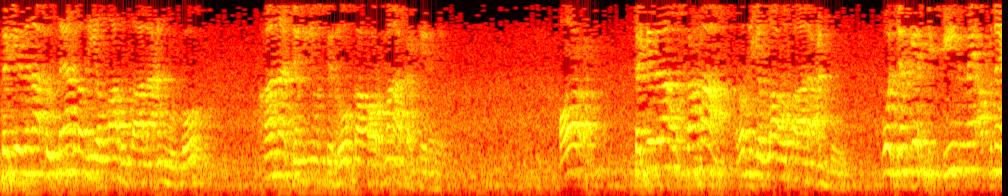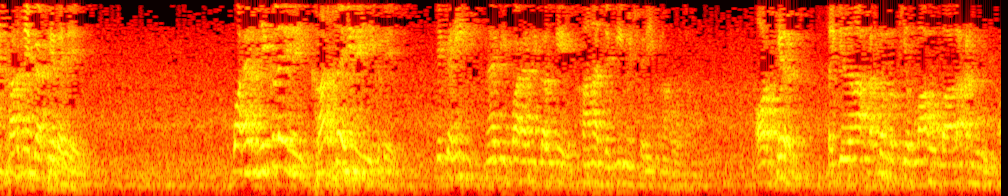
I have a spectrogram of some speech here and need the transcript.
سیدنا حسین رضی اللہ تعالی عنہ کو خانہ جنگیوں سے روکا اور منع کرتے رہے۔ اور سیدنا اسامہ رضی اللہ تعالی عنہ، وہ جنگ سکین میں اپنے گھر میں بیٹھے رہے۔ باہر نکلے ہی نہیں، گھر سے ہی نہیں نکلے کہ کہیں میں بھی باہر نکل کے کھانا جنگی میں شریک نہ ہو جاؤں۔ اور پھر سیدنا حسن رضی اللہ تعالی عنہ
